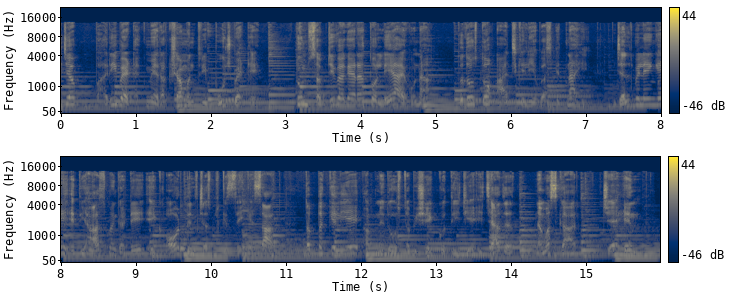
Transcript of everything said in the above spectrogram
कि जब भरी बैठक में रक्षा मंत्री पूछ बैठे, तुम सब्ज़ी वगैरह तो ले आए हो ना? तो दोस्तों, आज के लिए बस इतना ही। जल्द मिलेंगे इतिहास में घटे एक और दिलचस्प किस्से के साथ। तब तक के लिए अपने दोस्त अभिषेक को दीजिए इजाज़त। नमस्कार, जय हिंद।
